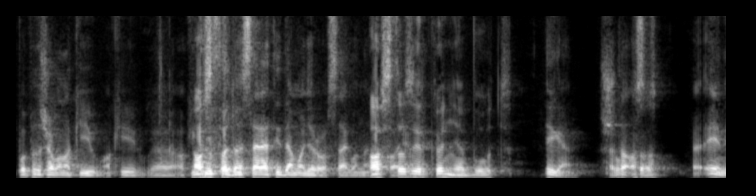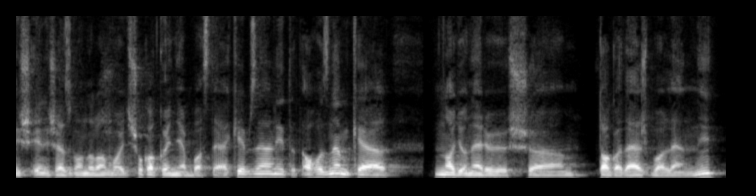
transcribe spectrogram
Vagy pontosabban, aki, aki, aki azt, külföldön szereti, de Magyarországon nem Azt akarja. azért könnyebb volt. Igen. Tehát azt, én, is, én is ezt gondolom, hogy sokkal könnyebb azt elképzelni, tehát ahhoz nem kell nagyon erős tagadásban lenni.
